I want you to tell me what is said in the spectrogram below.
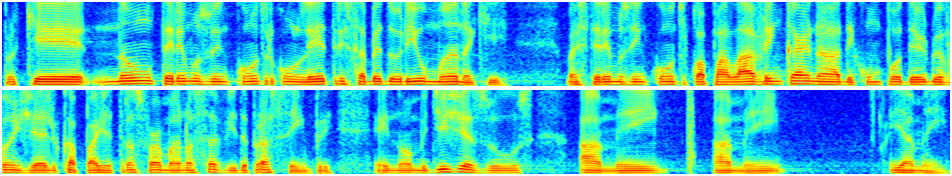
porque não teremos o um encontro com letra e sabedoria humana aqui, mas teremos um encontro com a palavra encarnada e com o poder do Evangelho capaz de transformar a nossa vida para sempre. Em nome de Jesus, amém, amém e amém.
